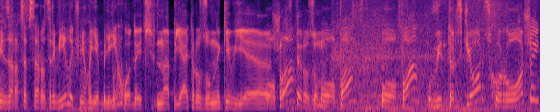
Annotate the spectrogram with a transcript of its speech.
Він зараз це все розревілить, в нього є блін. Виходить, на п'ять розумників є шостий розумник. Опа, опа, Вінтерскьорс, хороший.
